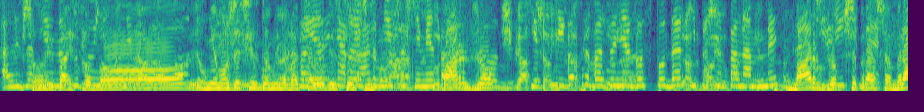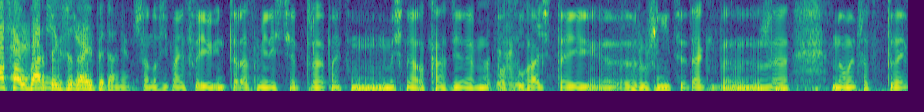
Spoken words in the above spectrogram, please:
ale Szanowni zabijają nas Państwo, bo nie możecie zdominować całej Jest dyskusji. Bardzo, kiepskiego prowadzenia gospodarki, proszę pana, my bardzo przepraszam. Rafał e, Bartek emisję. zadaje pytanie. Szanowni Państwo, i teraz mieliście trochę Państwo, myślę, okazję posłuchać tej e, różnicy, tak, e, że mamy przed tutaj,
